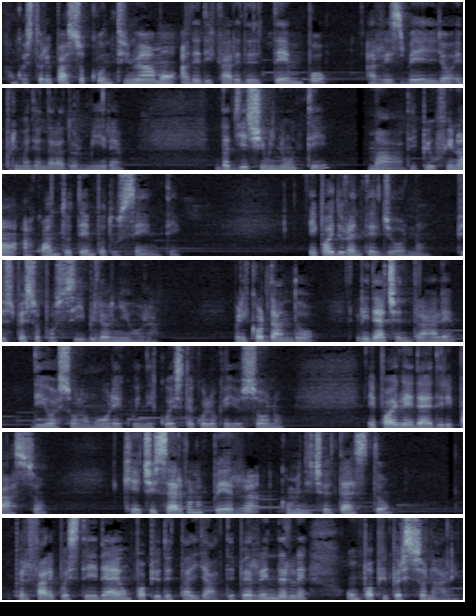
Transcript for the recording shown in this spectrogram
Con questo ripasso continuiamo a dedicare del tempo al risveglio e prima di andare a dormire, da 10 minuti, ma di più fino a quanto tempo tu senti. E poi durante il giorno, più spesso possibile ogni ora, ricordando l'idea centrale Dio è solo amore quindi questo è quello che io sono. E poi le idee di ripasso che ci servono per, come dice il testo, per fare queste idee un po' più dettagliate, per renderle un po' più personali.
